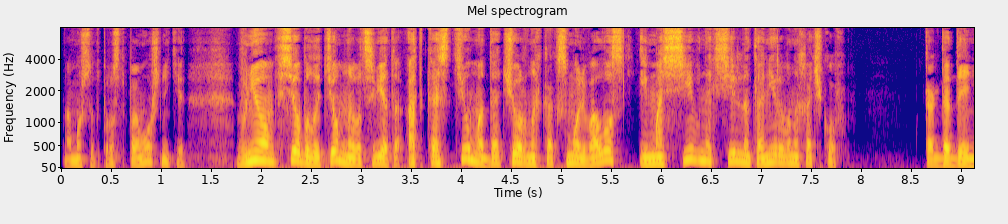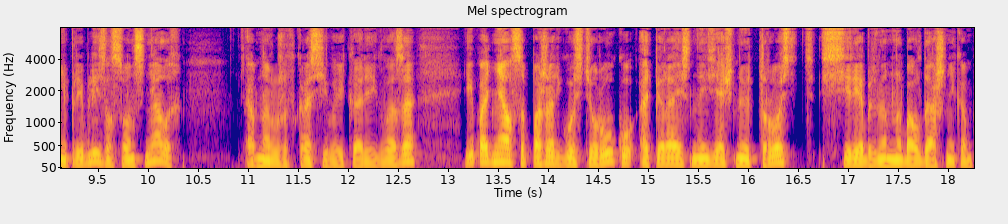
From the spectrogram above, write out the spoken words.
А может, это просто помощники? В нем все было темного цвета, от костюма до черных, как смоль, волос и массивных, сильно тонированных очков. Когда Дэнни приблизился, он снял их, обнаружив красивые карие глаза, и поднялся пожать гостю руку, опираясь на изящную трость с серебряным набалдашником.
